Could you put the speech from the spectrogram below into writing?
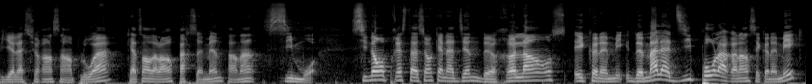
via l'assurance emploi, 400 dollars par semaine pendant 6 mois. Sinon, prestation canadienne de relance économique, de maladie pour la relance économique.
